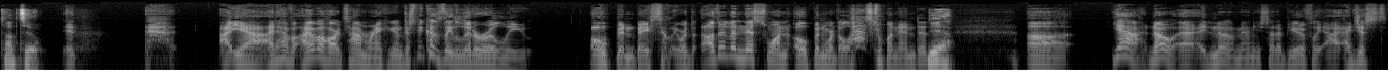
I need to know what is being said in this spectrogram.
top two. It, I, yeah, I'd have I have a hard time ranking them just because they literally open basically. Where the, other than this one, open where the last one ended. Yeah. Uh, yeah, no, uh, no, man, you said it beautifully. I, I just,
